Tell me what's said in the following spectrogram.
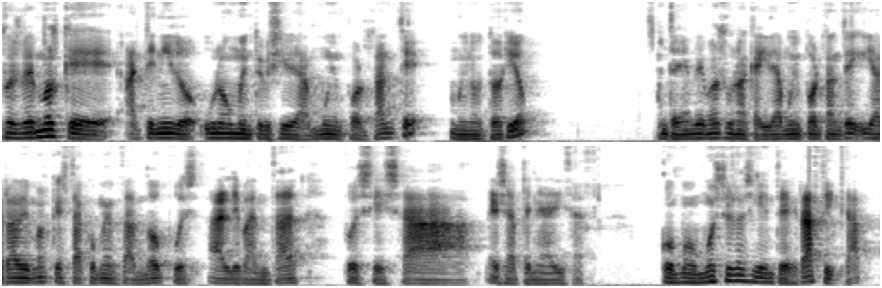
pues vemos que ha tenido un aumento de visibilidad muy importante, muy notorio. También vemos una caída muy importante y ahora vemos que está comenzando pues a levantar pues esa, esa penalización. Como muestra la siguiente gráfica,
